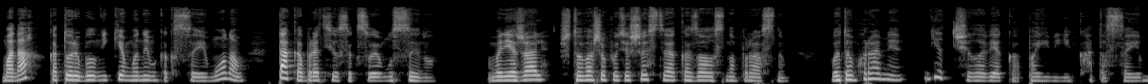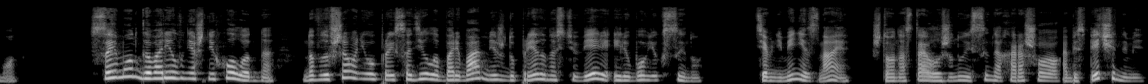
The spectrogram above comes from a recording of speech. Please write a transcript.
Монах, который был никем иным, как Саймоном, так обратился к своему сыну. «Мне жаль, что ваше путешествие Саймон говорил внешне холодно, но в душе у него происходила борьба между преданностью вере и любовью к сыну. Тем не менее, зная, что он оставил жену и сына хорошо обеспеченными,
